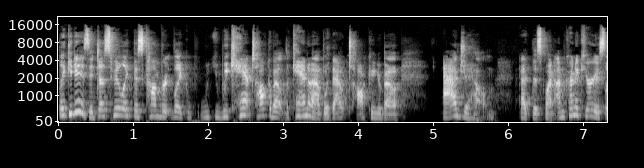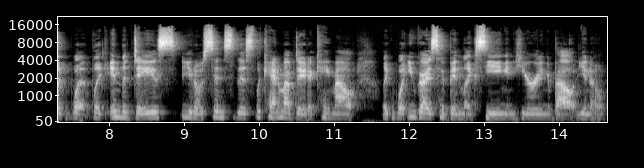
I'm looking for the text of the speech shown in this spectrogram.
like it is. It does feel like this convert. Like we, can't talk about lecanemab without talking about Aduhelm at this point. I'm kind of curious, like what, like in the days, you know, since this lecanemab data came out, like what you guys have been like seeing and hearing about, you know,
